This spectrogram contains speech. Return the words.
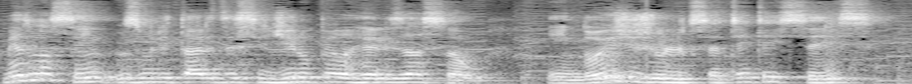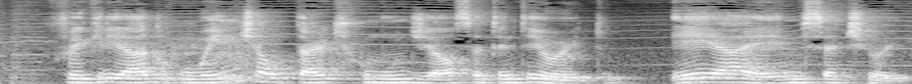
Mesmo assim, os militares decidiram pela realização. Em 2 de julho de 76, foi criado o Ente Autárquico Mundial 78, EAM78,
